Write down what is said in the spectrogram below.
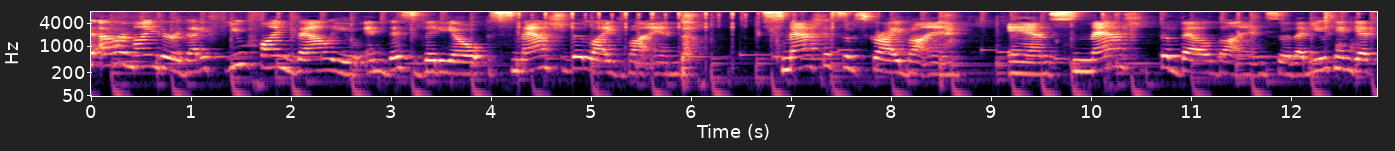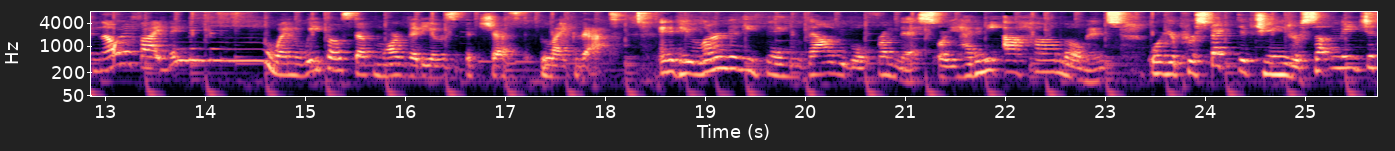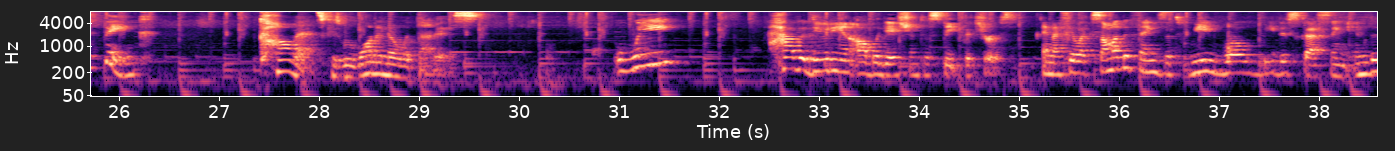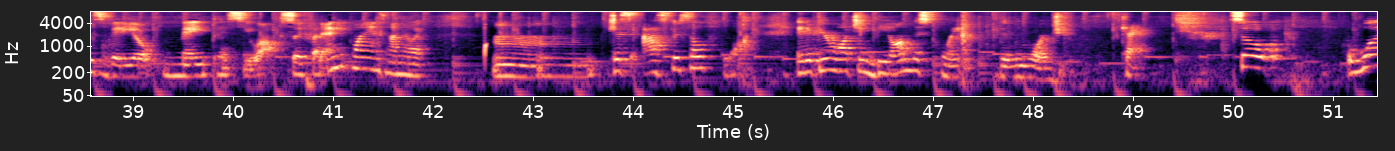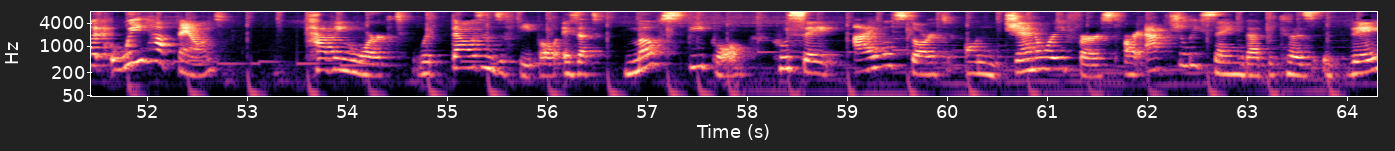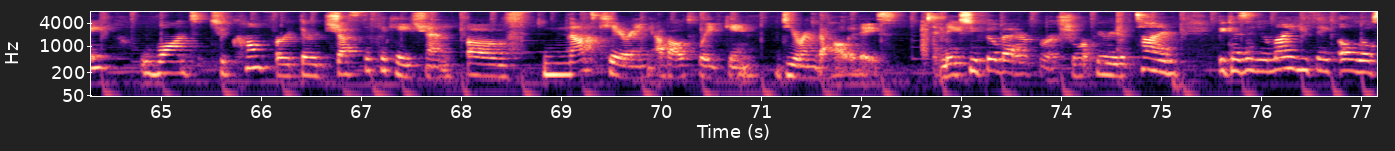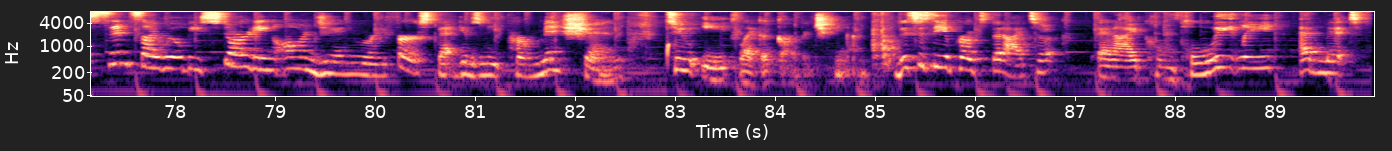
and a reminder that if you find value in this video, smash the like button, smash the subscribe button, and smash the bell button so that you can get notified ding, ding, ding, when we post up more videos just like that. And if you learned anything valuable from this, or you had any aha moments, or your perspective changed, or something made you think, comment because we want to know what that is we have a duty and obligation to speak the truth. And I feel like some of the things that we will be discussing in this video may piss you off. So if at any point in time you're like, mm, just ask yourself why. And if you're watching beyond this point, then we warned you. Okay. So what we have found having worked with thousands of people is that most people who say, I will start on January 1st, are actually saying that because they want to comfort their justification of not caring about weight gain during the holidays. It makes you feel better for a short period of time because in your mind you think, oh, well, since I will be starting on January 1st, that gives me permission to eat like a garbage can. This is the approach that I took and I completely admit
